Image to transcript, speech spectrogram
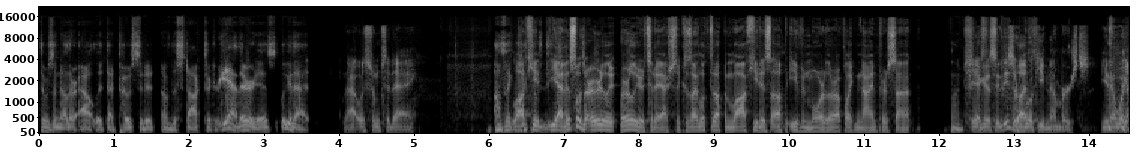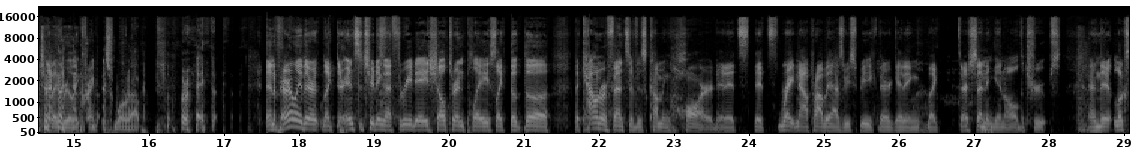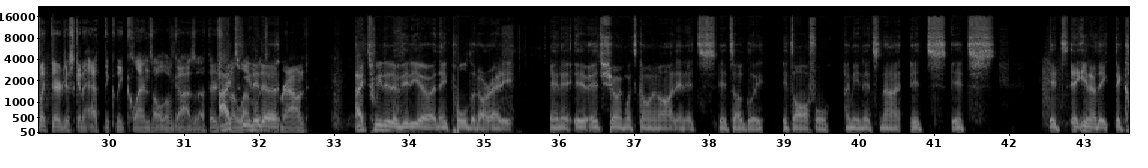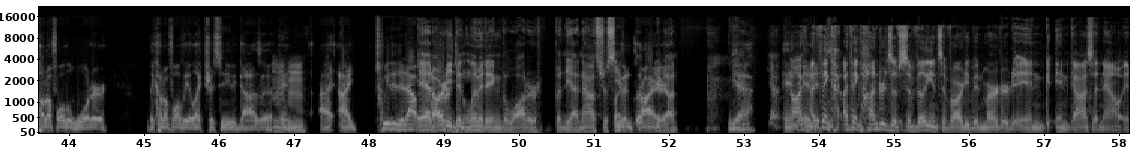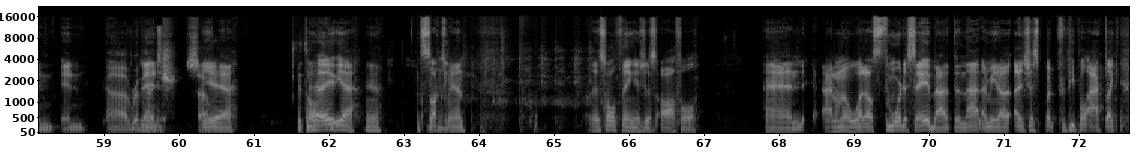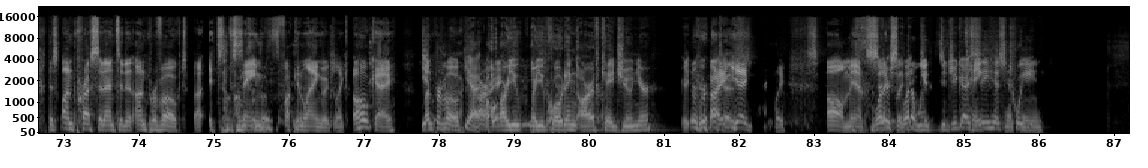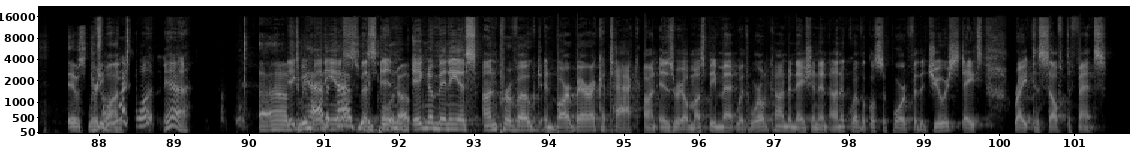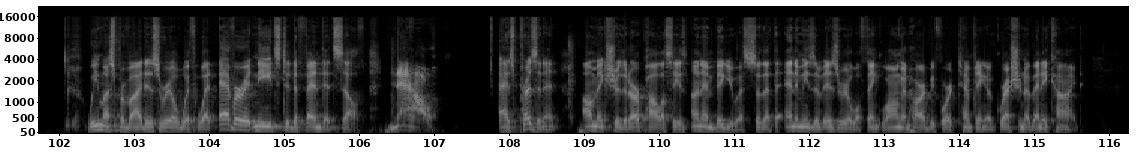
there was another outlet that posted it of the stock ticker. Yeah, there it is. Look at that. That was from today. I was like, what the Lockheed. Yeah, this was early earlier today actually because I looked it up and Lockheed is up even more. They're up like nine percent. f- Yeah, I gotta say these are But- rookie numbers. You know, wait till they really crank this war up. right. And apparently they're like they're instituting a three day shelter in place. Like the the the counteroffensive is coming hard, and it's it's right now probably as we speak they're getting like they're sending hmm. in all the troops, and they- it looks like they're just going to ethnically cleanse all of Gaza. They're just going to level it tweeted to a- the ground. I tweeted a video and they pulled it already, and it, it, it's showing what's going on, and it's it's ugly. It's awful. I mean, it's not. It's it's it's it- you know they they cut off all the water, they cut off all the electricity to Gaza, Mhm. and I I tweeted it out. Yeah, it had already been limiting the water, but yeah, now it's just like Even "Oh, you're prior. done. Yeah, Yeah, And- no, I, and I think I think hundreds of civilians have already been murdered in in Gaza now in in uh, revenge. So Yeah. it's Yeah, awful. it- yeah, yeah. It sucks, Mm-hmm. man. This whole thing is just awful. And I don't know what else more to say about it than that. I mean, uh, it's just, but for people act like this unprecedented and unprovoked, uh, it's the same fucking yeah. language. Like, oh, okay, Yeah. unprovoked. yeah, all are- right. are you are you quoting RFK Jr.? It- right? because- Yeah, exactly. Oh man, what a Seriously, what a did, way. did you guys see his tweet? It was pretty. one? I saw it. Yeah. Um, do we have it? Babs? We this pull it ignominious, unprovoked, and barbaric attack on Israel must be met with world condemnation and unequivocal support for the Jewish state's right to self-defense. We must provide Israel with whatever it needs to defend itself now. As president, I'll make sure that our policy is unambiguous so that the enemies of Israel will think long and hard before attempting aggression of any kind.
